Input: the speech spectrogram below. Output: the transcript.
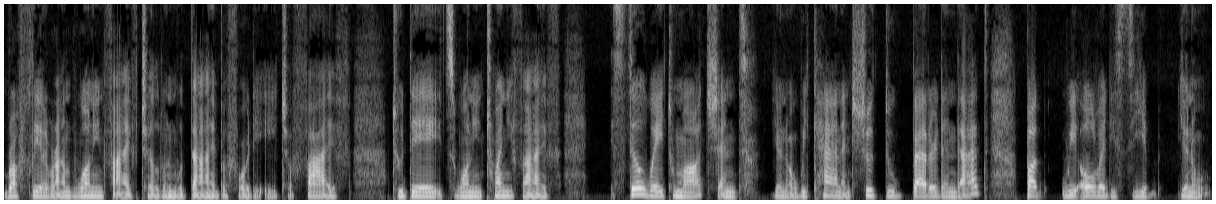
roughly around one in five children would die before the age of five. Today it's one in 25 still way too much and you know we can and should do better than that but we already see you know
